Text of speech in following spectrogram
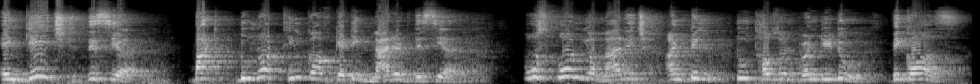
engaged this year, but do not think of getting married this year. Postpone your marriage until 2022 because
